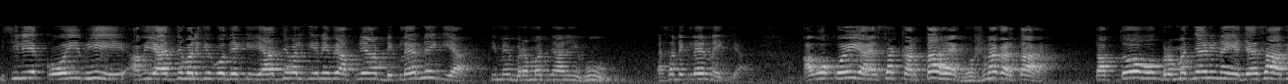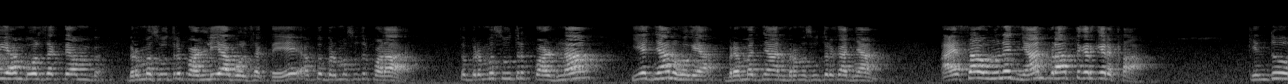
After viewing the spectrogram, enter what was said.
इसीलिए कोई भी अभी याज्ञवल्क्य को देखिए याज्ञवल्क्य ने भी अपने आप डिक्लेयर नहीं किया कि मैं ब्रह्मज्ञानी हूँ। ऐसा डिक्लेयर नहीं किया। अब वो कोई ऐसा करता है, घोषणा करता है, तब तो वो ब्रह्मज्ञानी नहीं है। जैसा अभी हम बोल सकते हम ब्रह्मसूत्र पढ़ लिया बोल सकते हैं, अब तो ब्रह्मसूत्र पढ़ा है। तो ब्रह्मसूत्र पढ़ना, ये ज्ञान हो गया, ब्रह्मज्ञान, ब्रह्मसूत्र का ज्ञान। ऐसा उन्होंने ज्ञान प्राप्त करके रखा। किंतु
